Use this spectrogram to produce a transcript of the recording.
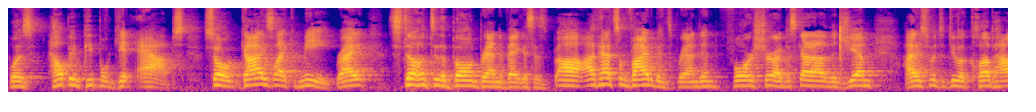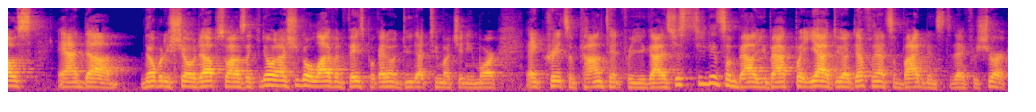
was helping people get abs. So guys like me, right? Still into the bone, Brandon Vegas says, uh, I've had some vitamins, Brandon, for sure. I just got out of the gym. I just went to do a clubhouse and um, nobody showed up. So I was like, you know what? I should go live on Facebook. I don't do that too much anymore and create some content for you guys just to get some value back. But yeah, dude, I definitely had some vitamins today for sure.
